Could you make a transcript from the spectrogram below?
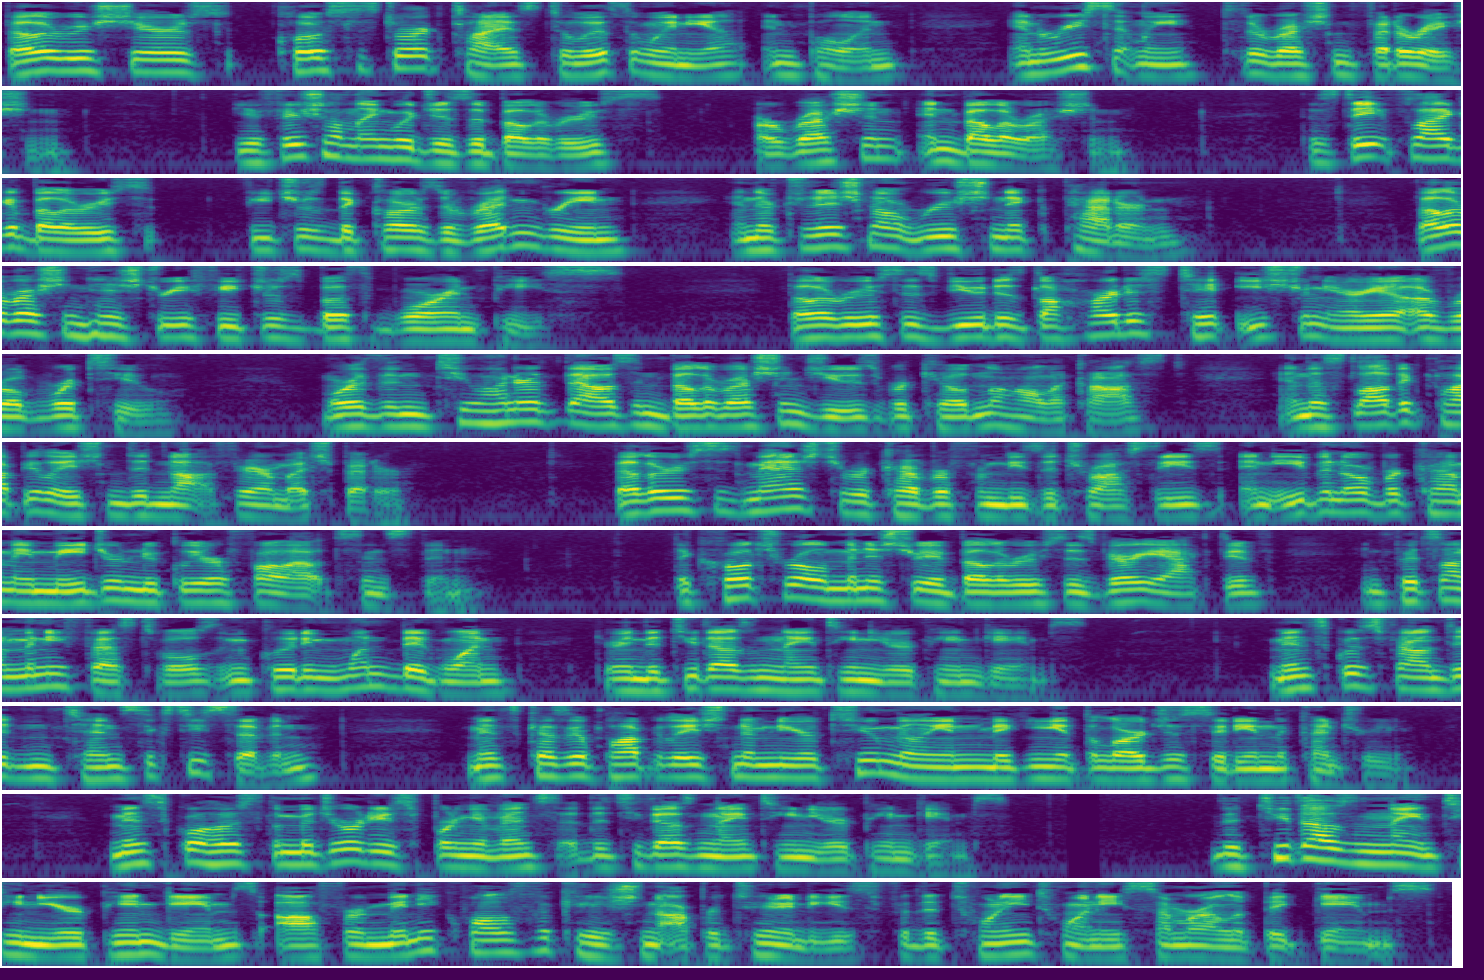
Belarus shares close historic ties to Lithuania and Poland, and recently to the Russian Federation. The official languages of Belarus are Russian and Belarusian. The state flag of Belarus features the colors of red and green and their traditional Rushnik pattern. Belarusian history features both war and peace. Belarus is viewed as the hardest hit eastern area of World War II. More than 200,000 Belarusian Jews were killed in the Holocaust, and the Slavic population did not fare much better. Belarus has managed to recover from these atrocities and even overcome a major nuclear fallout since then. The Cultural Ministry of Belarus is very active and puts on many festivals, including one big one during the 2019 European Games. Minsk was founded in 1067. Minsk has a population of near 2 million, making it the largest city in the country. Minsk will host the majority of sporting events at the 2019 European Games. The 2019 European Games offer many qualification opportunities for the 2020 Summer Olympic Games.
